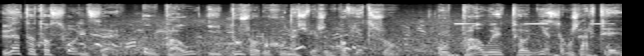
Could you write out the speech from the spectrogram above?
Lato to słońce, upał i dużo ruchu na świeżym powietrzu. Upały to nie są żarty.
